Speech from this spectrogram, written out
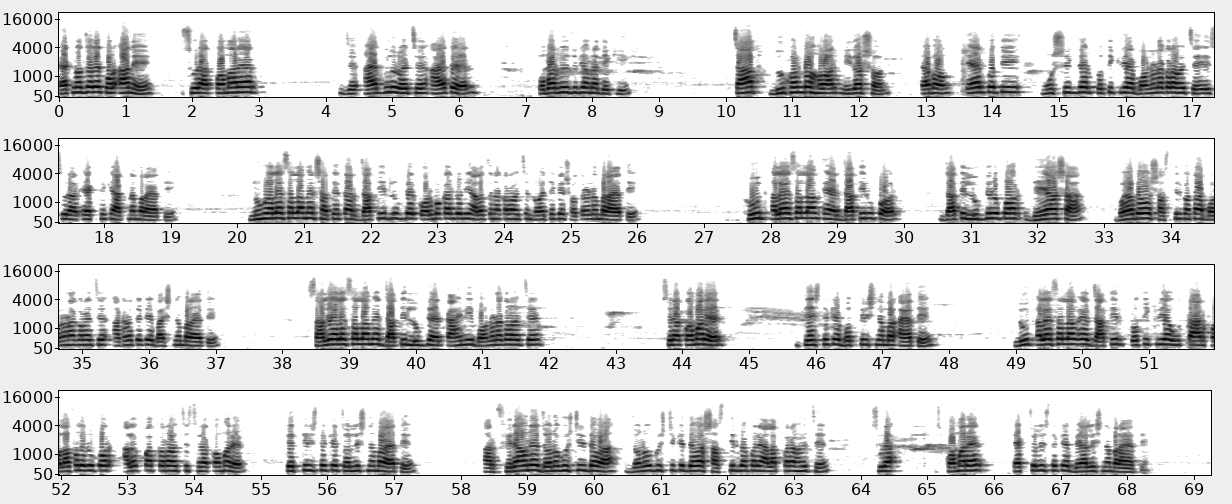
এক নজরে কোরআনে সুরা কমারের যে আয়াতগুলো রয়েছে, আয়াতের ওভারভিউ যদি আমরা দেখি, চাঁদ দুখণ্ড হওয়ার নিদর্শন এবং এর প্রতি মুশ্রিকদের প্রতিক্রিয়ার বর্ণনা করা হয়েছে এই সুরার এক থেকে আট নম্বর আয়াতে। নুহু আলাইসাল্লামের সাথে তার জাতির লোকদের কর্মকাণ্ড নিয়ে আলোচনা করা হয়েছে নয় থেকে সতেরো নম্বর আয়াতে। হুদ আলাইসাল্লাম এর জাতির উপর, জাতির লোকদের উপর ধেয়ে আসা ভয়াবহ শাস্তির কথা বর্ণনা করা হয়েছে আঠারো থেকে বাইশ নম্বর আয়াতে। সালি আলাইসাল্লামের জাতির লোকদের কাহিনী বর্ণনা করা হয়েছে সিরা কমারের তেইশ থেকে বত্রিশ নম্বর আয়াতে। লুত আলাইসাল্লাম এর জাতির প্রতিক্রিয়া ও তার ফলাফলের উপর আলোকপাত করা হচ্ছে সিরা কমারের তেত্রিশ থেকে চল্লিশ নম্বর আয়াতে। আর ফিরাউনের জনগোষ্ঠীর দেওয়া, জনগোষ্ঠীকে দেওয়া শাস্তির ব্যাপারে আলাপ করা হয়েছে সুরা কমারের একচল্লিশ থেকে বিয়াল্লিশ নম্বর আয়াতে।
